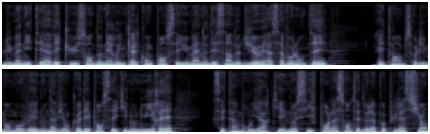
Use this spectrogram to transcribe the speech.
l'humanité a vécu sans donner une quelconque pensée humaine au dessein de Dieu et à sa volonté. Étant absolument mauvais, nous n'avions que des pensées qui nous nuiraient. C'est un brouillard qui est nocif pour la santé de la population,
